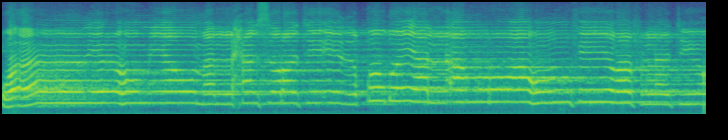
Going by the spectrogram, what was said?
وأنذرهم يوم الحسرة إذ قضي الأمر وهم في غفلة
